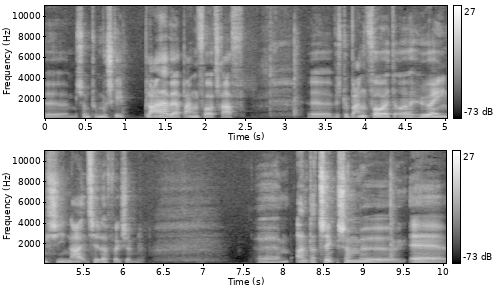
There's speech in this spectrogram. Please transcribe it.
øh, som du måske plejer at være bange for at træffe. Øh, hvis du er bange for at, at høre en sige nej til dig, for eksempel. Øh, andre ting, som øh, er,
